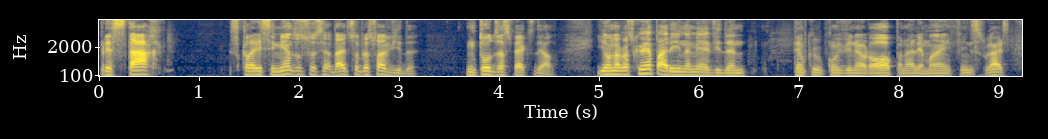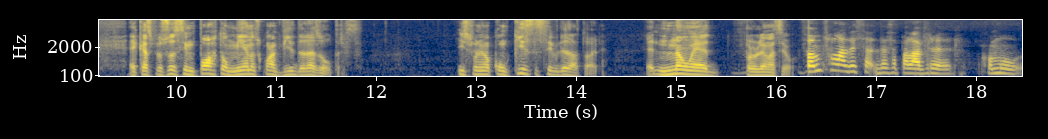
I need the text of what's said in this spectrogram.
prestar esclarecimentos à sociedade sobre a sua vida, em todos os aspectos dela. E é um negócio que eu reparei na minha vida, no tempo que eu convivi na Europa, na Alemanha, enfim, nesses lugares, é que as pessoas se importam menos com a vida das outras. Isso pra mim é uma conquista civilizatória. É- Não é problema seu. Vamos falar dessa, dessa palavra como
